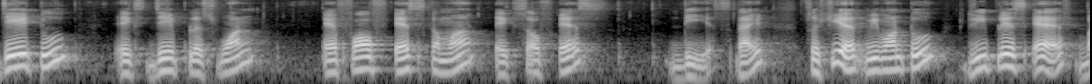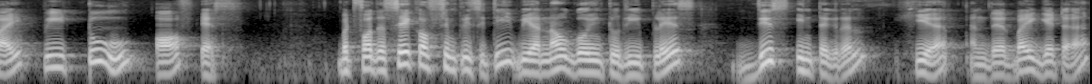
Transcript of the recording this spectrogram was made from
j to x j plus 1 f of s comma x of s ds right. So, here we want to replace f by p 2 of s, but for the sake of simplicity we are now going to replace this integral here and thereby get a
